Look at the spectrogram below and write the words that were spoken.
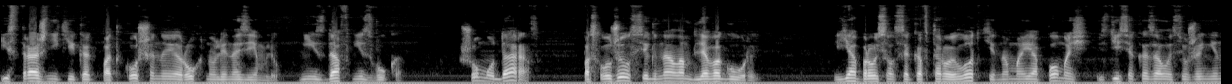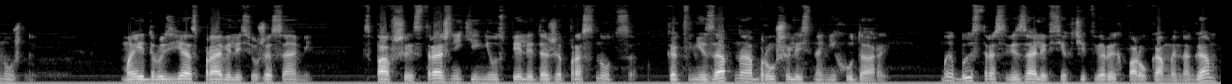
и стражники, как подкошенные, рухнули на землю, не издав ни звука. Шум ударов послужил сигналом для Вагуры. Я бросился ко второй лодке, но моя помощь здесь оказалась уже ненужной. Мои друзья справились уже сами. Спавшие стражники не успели даже проснуться, как внезапно обрушились на них удары. Мы быстро связали всех четверых по рукам и ногам,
